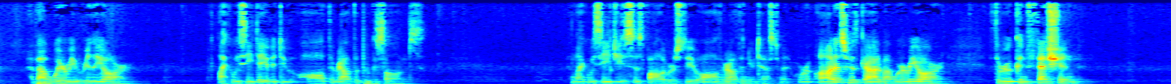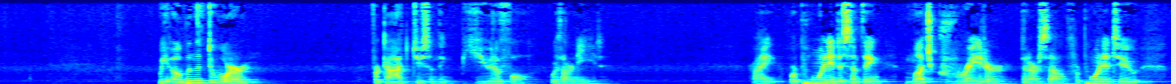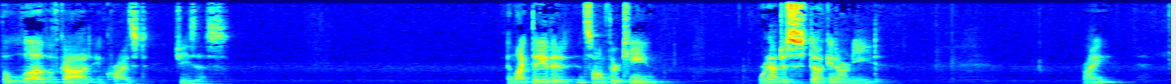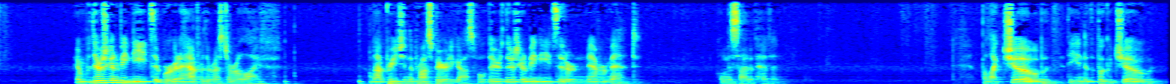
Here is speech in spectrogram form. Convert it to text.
about where we really are, like we see David do all throughout the book of Psalms, and like we see Jesus' followers do all throughout the New Testament. We're honest with God about where we are through confession. We open the door for God to do something beautiful with our need. Right? We're pointed to something much greater than ourselves. We're pointed to the love of God in Christ Jesus. And like David in Psalm 13, we're not just stuck in our need. Right? And there's going to be needs that we're going to have for the rest of our life. I'm not preaching the prosperity gospel. There's, there's going to be needs that are never met on this side of heaven. But like Job, at the end of the book of Job,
